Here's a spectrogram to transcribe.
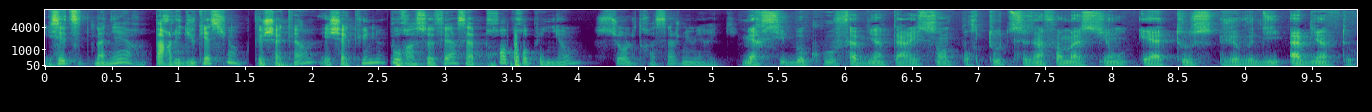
Et c'est de cette manière, par l'éducation, que chacun et chacune pourra se faire sa propre opinion sur le traçage numérique. Merci beaucoup Fabien Tarisson pour toutes ces informations et à tous, je vous dis à bientôt.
